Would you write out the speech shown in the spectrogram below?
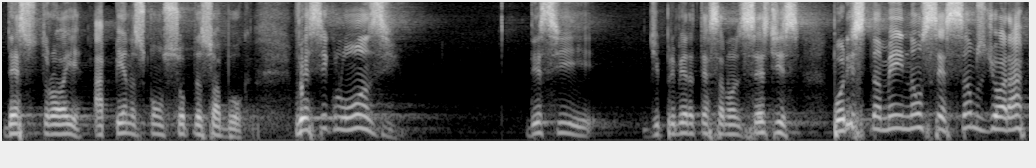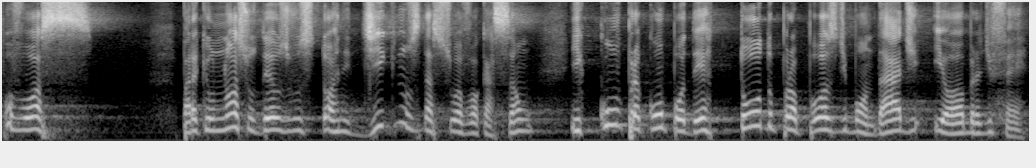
destrói apenas com o sopro da sua boca. versículo 11 desse de 1 Tessalonicenses diz: Por isso também não cessamos de orar por vós, para que o nosso Deus vos torne dignos da sua vocação e cumpra com poder todo o propósito de bondade e obra de fé.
